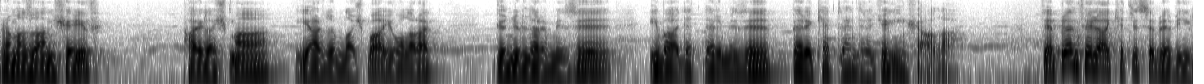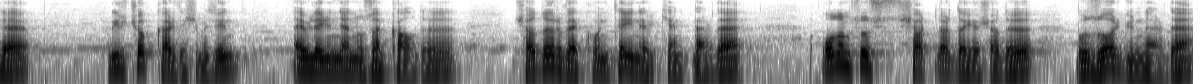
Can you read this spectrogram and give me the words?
Ramazan-ı Şerif paylaşma, yardımlaşma ayı olarak gönüllerimizi, ibadetlerimizi bereketlendirecek inşallah. Deprem felaketi sebebiyle birçok kardeşimizin evlerinden uzak kaldığı çadır ve konteyner kentlerde olumsuz şartlarda yaşadığı bu zor günlerde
